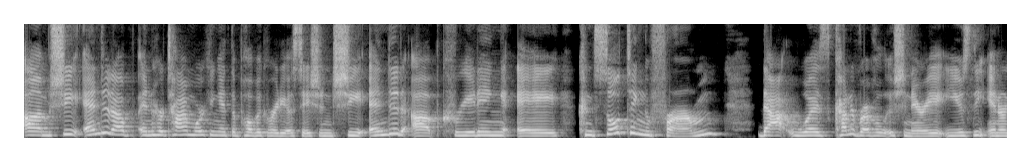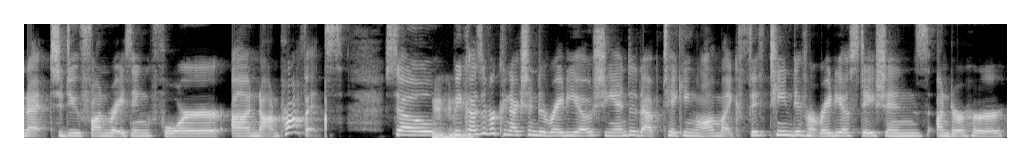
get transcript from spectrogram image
um, she ended up in her time working at the public radio station. She ended up creating a consulting firm that was kind of revolutionary. It used the internet to do fundraising for uh, nonprofits. So, mm-hmm. because of her connection to radio, she ended up taking on like 15 different radio stations under her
